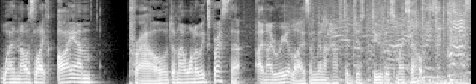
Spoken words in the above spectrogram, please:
When I was like, I am proud and I want to express that. And I realized I'm going to have to just do this myself.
